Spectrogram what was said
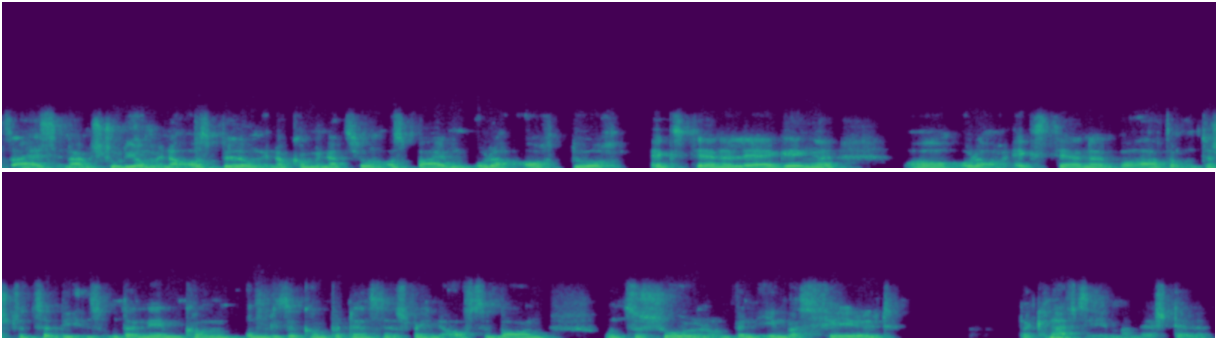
sei es in einem Studium, in der Ausbildung, in der Kombination aus beiden oder auch durch externe Lehrgänge äh, oder auch externe Berater, Unterstützer, die ins Unternehmen kommen, um diese Kompetenzen entsprechend aufzubauen und zu schulen. Und wenn irgendwas fehlt, da kneift es eben an der Stelle.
